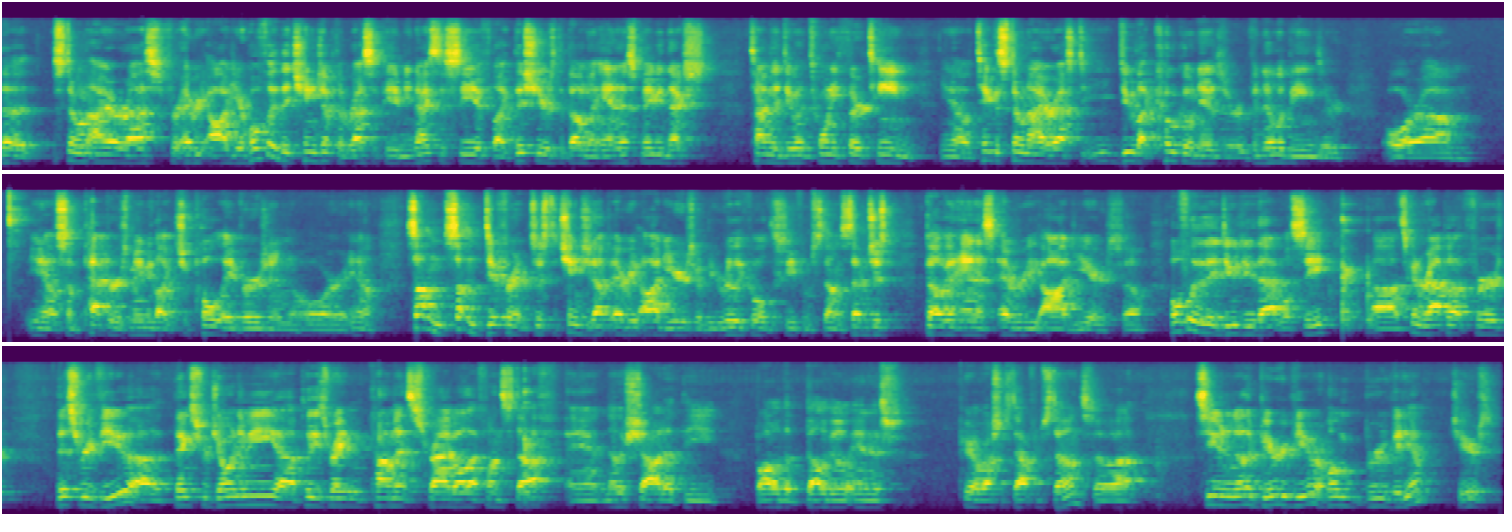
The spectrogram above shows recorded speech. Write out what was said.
the Stone IRS for every odd year. Hopefully they change up the recipe. It'd be nice to see if like this year's the Belgian Anise. Maybe next time they do it in 2013, you know, take the Stone IRS, do, like cocoa nibs or vanilla beans or or um, you know some peppers, maybe like chipotle version or you know something something different just to change it up every odd years would be really cool to see from Stone instead of just Belgo anise every odd year. So hopefully they do do that. We'll see. Uh, it's going to wrap up for this review. Uh, thanks for joining me. Uh, please rate and comment, subscribe, all that fun stuff. And another shot at the bottle of the Belgo Anise Imperial Russian Stout from Stone. So uh, see you in another beer review or home brew video. Cheers.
